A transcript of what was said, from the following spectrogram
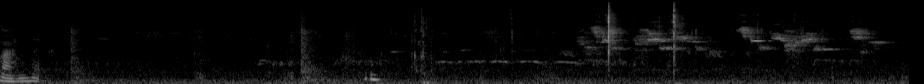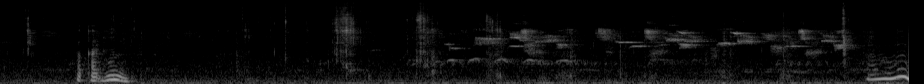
ค่ะนั่นแประกาศหุ้น อืม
